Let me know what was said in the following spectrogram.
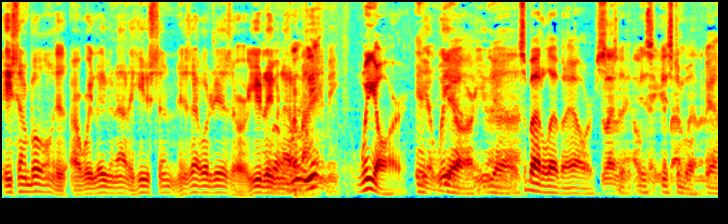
Istanbul? Are we leaving out of Houston? Is that what it is, or are you leaving well, out of Miami? We are. Yeah, we yeah, are. You yeah, it's about eleven hours 11, to okay, Istanbul. Yeah,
